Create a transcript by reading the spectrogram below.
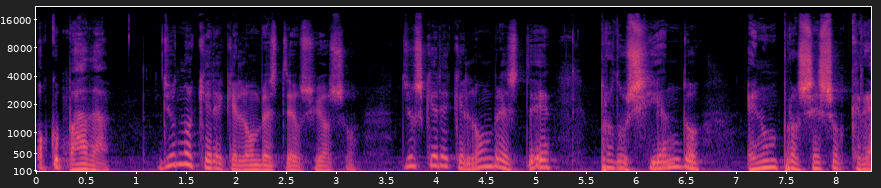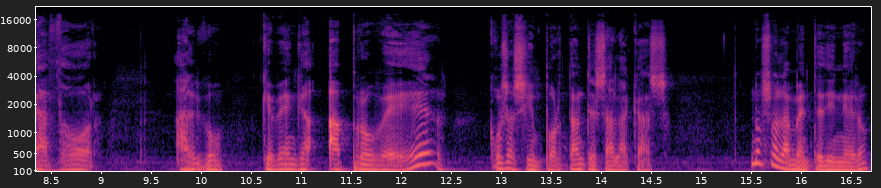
ocupada. Dios no quiere que el hombre esté ocioso. Dios quiere que el hombre esté produciendo en un proceso creador algo que venga a proveer cosas importantes a la casa. No solamente dinero,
